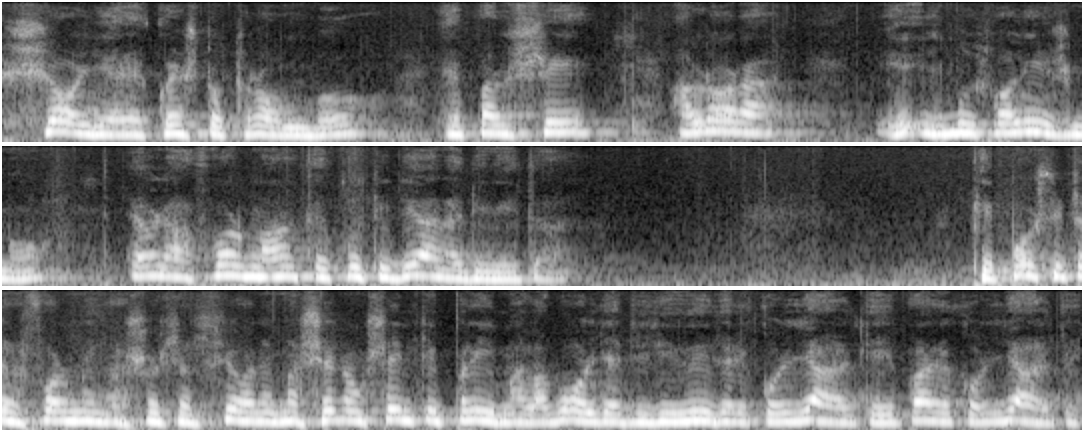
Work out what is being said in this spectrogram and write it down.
sciogliere questo trombo e far sì, allora il mutualismo è una forma anche quotidiana di vita, che poi si trasforma in associazione, ma se non senti prima la voglia di dividere con gli altri, di fare con gli altri,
